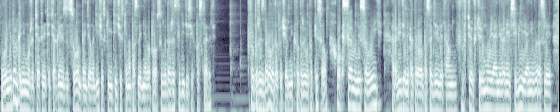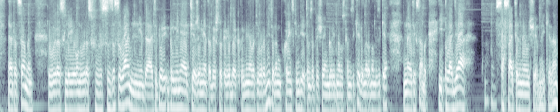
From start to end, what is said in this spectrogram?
вы не только не можете ответить организационно, идеологически, этически на последние вопросы, вы даже стыдитесь их поставить. Кто-то же издавал этот учебник, кто-то же его подписал. Оксен Лисовый, родители которого посадили там в, тю- в тюрьму, и они, вернее, в Сибири, они выросли, этот самый, выросли, он вырос в засылании, да, теперь применяет те же методы, что КГБ применял его родителям, украинским детям, запрещаем говорить на русском языке или на родном языке, на этих самых, и плодя сосательные учебники, да.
